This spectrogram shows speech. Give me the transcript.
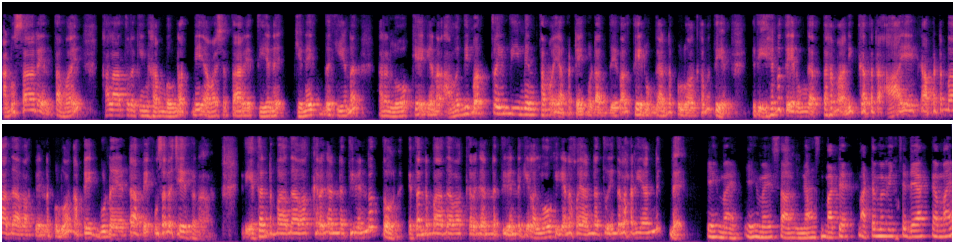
අනුසාරයෙන් තමයි කලාතුරකින් හම්බ වුණත් මේ අවශ්‍යතාවය තියෙන කෙනෙක්ද කියන අර ලෝකය ගැන අවදිමත්ව ඉඳීමෙන් තමයි අපිට ගොඩක් දේවල් තේරුම් ගන්න පුළුවන්කම තියෙන්නේ. ඉතින් එහෙම තේරුම් ගත්තාම අනික් අතට ආයේ ඒක අපට බාධාවක් වෙන්න පුළුවන් අපේ ගුණයට අපේ කුසල චේතනාවට. ඉතින් එතනට බාධාවක් කරගන්න නැති වෙන්නත් ඕන. එතනට බාධාවක් කරගන්න නැති වෙන්න කියලා ලෝකෙ ගැන හොයන්න නැතුව ඉඳලා හරියන්නේ නැහැ. එහෙමයි එහෙමයි ස්වාමීන් වහන්සේ මට මටම වෙච්ච දෙයක් තමයි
